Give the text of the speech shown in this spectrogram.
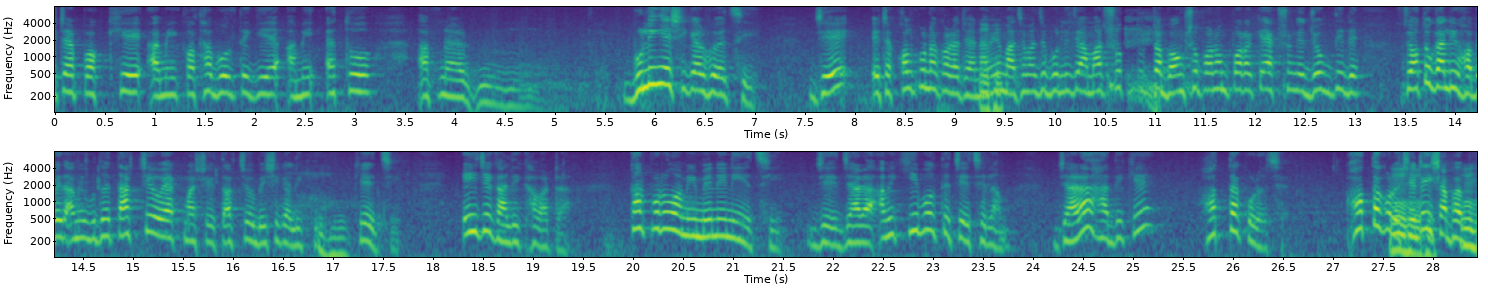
এটার পক্ষে আমি কথা বলতে গিয়ে আমি এত আপনার বুলিংয়ের শিকার হয়েছি যে এটা কল্পনা করা যায় না। আমি মাঝে মাঝে বলি যে আমার সত্তরটা বংশ পরম্পরাকে একসঙ্গে যোগ দিলে যত গালি হবে আমি বোধহয় তার চেয়েও এক মাসে তার চেয়েও বেশি গালি খেয়েছি। এই যে গালি খাওয়াটা তারপরেও আমি মেনে নিয়েছি। যে যারা আমি কি বলতে চেয়েছিলাম? যারা হাদিকে হত্যা করেছে হত্যা করেছে এটাই স্বাভাবিক।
